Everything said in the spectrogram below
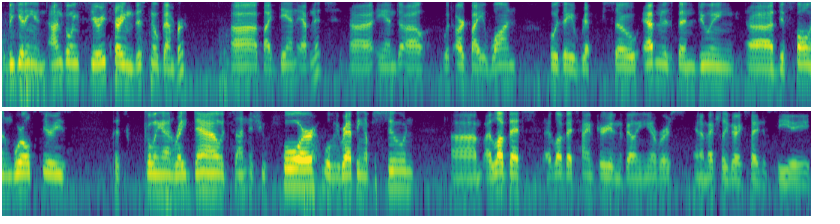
will be getting an ongoing series starting this November uh, by Dan Abnett uh, and uh, with art by Juan Jose Ryp. So Abnett has been doing uh, the Fallen World series that's going on right now. It's on issue four. We'll be wrapping up soon. Um, I love that. I love that time period in the Valiant universe, and I'm actually very excited to see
